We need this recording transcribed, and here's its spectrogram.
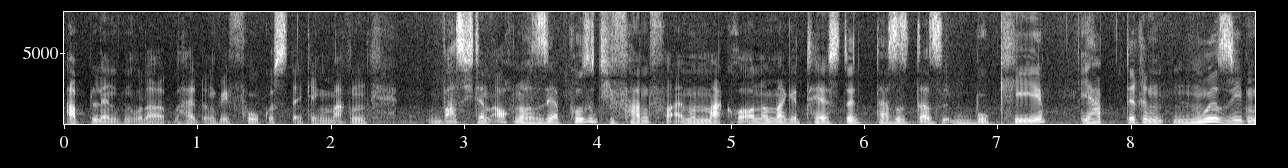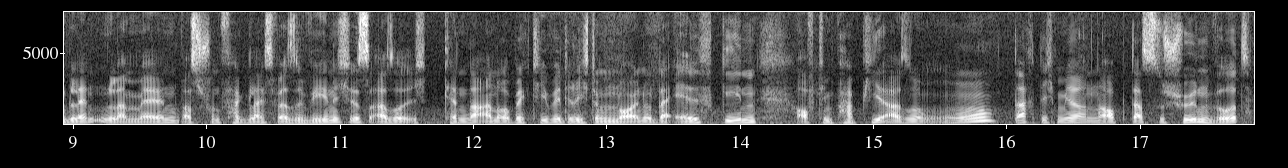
abblenden oder halt irgendwie Focus-Stacking machen. Was ich dann auch noch sehr positiv fand, vor allem im Makro auch nochmal getestet, das ist das Bouquet. Ihr habt drin nur sieben Blendenlamellen, was schon vergleichsweise wenig ist. Also ich kenne da andere Objektive, die Richtung 9 oder 11 gehen. Auf dem Papier also hm, dachte ich mir, ob das so schön wird.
